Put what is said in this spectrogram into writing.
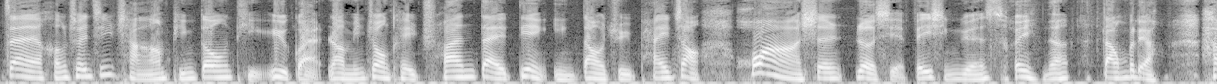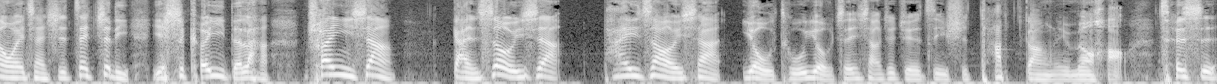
在恒春机场、屏东体育馆，让民众可以穿戴电影道具拍照，化身热血飞行员。所以呢，当不了捍卫战士，在这里也是可以的啦，穿一下，感受一下。拍照一下，有图有真相，就觉得自己是 Top Gun，有没有好？这是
